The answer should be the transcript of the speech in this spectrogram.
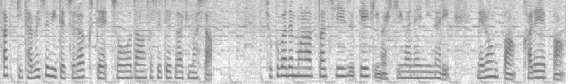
さっき食べ過ぎて辛くて相談させていただきました。職場でもらったチーズケーキが引き金になりメロンパンカレーパン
